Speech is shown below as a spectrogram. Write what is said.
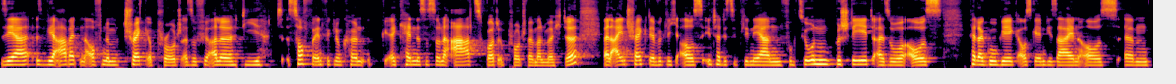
sehr, wir arbeiten auf einem Track-Approach. Also für alle, die Softwareentwicklung können, kennen, ist es so eine Art Squad-Approach, wenn man möchte. Weil ein Track, der wirklich aus interdisziplinären Funktionen besteht, also aus Pädagogik, aus Game Design, aus ähm,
